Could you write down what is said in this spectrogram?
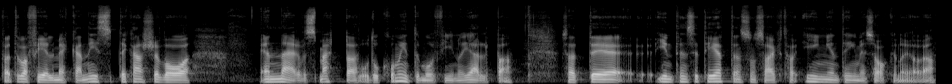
För att det var fel mekanism. Det kanske var en nervsmärta och då kommer inte morfin att hjälpa. Så att eh, intensiteten som sagt har ingenting med saken att göra.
